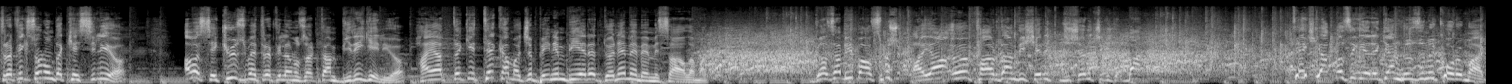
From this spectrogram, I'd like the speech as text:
trafik sonunda kesiliyor. Ama 800 metre falan uzaktan biri geliyor. Hayattaki tek amacı benim bir yere dönemememi sağlamak. Gaza bir basmış ayağı ön fardan dışarı, dışarı çıkacak. Bak Tek yapması gereken hızını korumak.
